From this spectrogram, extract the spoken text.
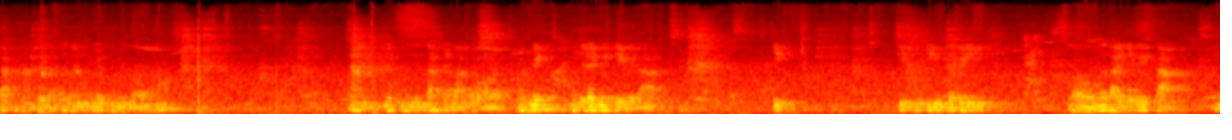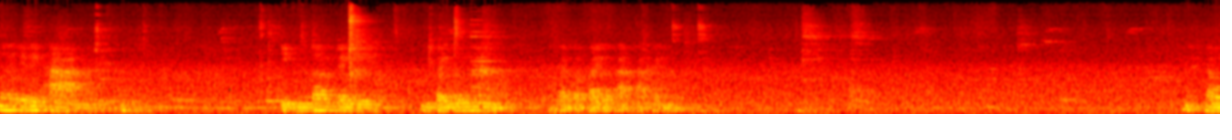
ตัดอาหารเสร็จแล้วก็นั่งยกมือรอเนาะ นั่งยกมือตั้งจังหวะรอมันไม่มันจะได้ไม่เสียเวลา จิต จิตบางทีมันก็ไปเราเมื่อไรจะได้กลับ เมื่อไรจะได้ทาน จิตมันก็ไปไปล่วงหน้าแต่ต่อไปก็ตัดพักไปนะเรา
